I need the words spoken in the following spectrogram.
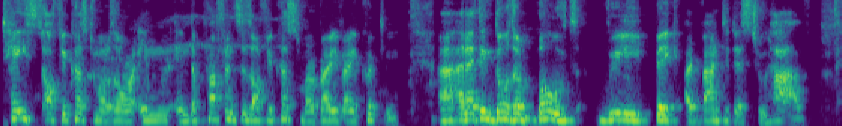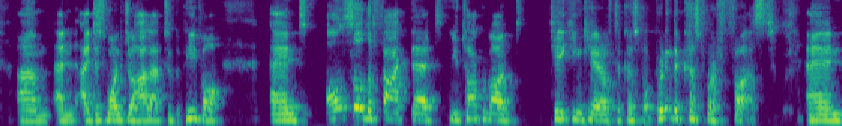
taste of your customers or in in the preferences of your customer very very quickly. Uh, and i think those are both really big advantages to have. Um, and i just wanted to highlight to the people and also the fact that you talk about taking care of the customer putting the customer first. And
